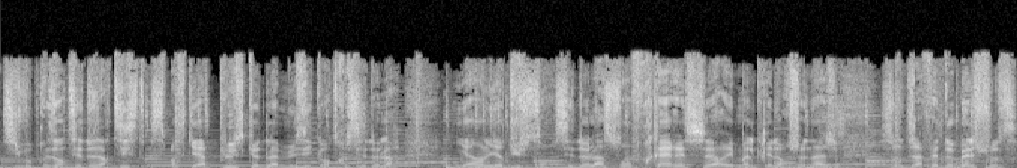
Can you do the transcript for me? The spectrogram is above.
Si je vous présente ces deux artistes, c'est parce qu'il y a plus que de la musique entre ces deux-là. Il y a un lien du sang. Ces deux-là sont frères et sœurs, et malgré leur jeune âge, ils ont déjà fait de belles choses.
